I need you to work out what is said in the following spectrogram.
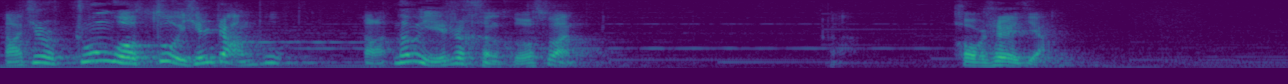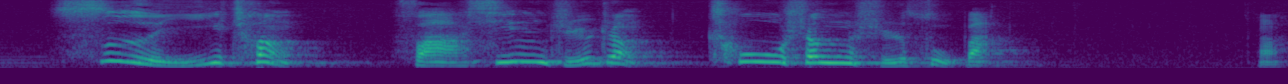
啊，就是中国做一些让步，啊，那么也是很合算的，啊，后边再讲，四一乘法新执政。出生时速办，啊，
